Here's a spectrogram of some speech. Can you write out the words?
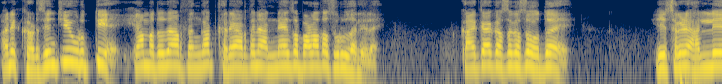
आणि खडसेंची वृत्ती आहे. या मतदारसंघात खऱ्या अर्थाने अन्यायाचा पाडा आता सुरू झालेला आहे. काय काय कसं कसं होतं आहे हे सगळे हल्ले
